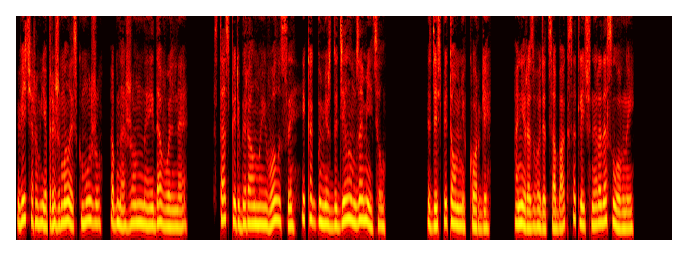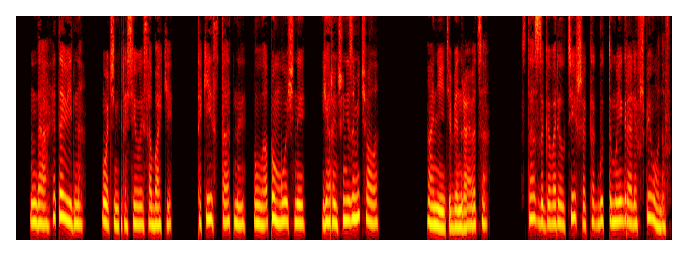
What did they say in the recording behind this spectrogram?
Вечером я прижималась к мужу, обнаженная и довольная. Стас перебирал мои волосы и как бы между делом заметил. Здесь питомник Корги. Они разводят собак с отличной родословной. Да, это видно. Очень красивые собаки. Такие статные, лапы мощные. Я раньше не замечала. Они тебе нравятся? Стас заговорил тише, как будто мы играли в шпионов.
